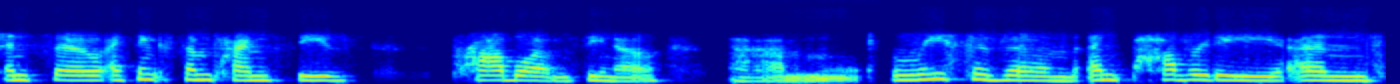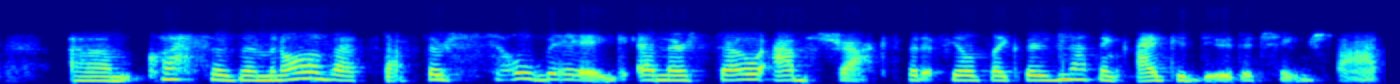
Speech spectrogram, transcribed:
And so I think sometimes these problems, you know, um, racism and poverty and um, classism and all of that stuff, they're so big and they're so abstract, but it feels like there's nothing I could do to change that.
